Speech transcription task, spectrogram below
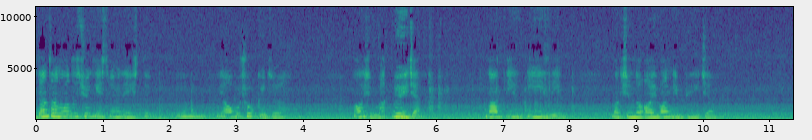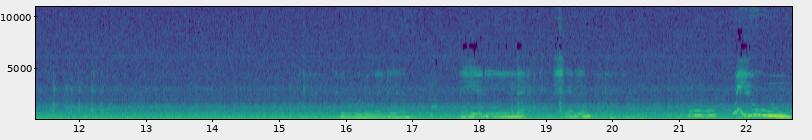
Neden tanımadı? Çünkü ismimi değiştirdim. Ya bu çok kötü. Ama şimdi bak büyüyeceğim. Ne yap? İyi, iyi izleyin. Bak şimdi hayvan gibi büyüyeceğim. Şöyle bölünelim. Birleşelim. Wihuu.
